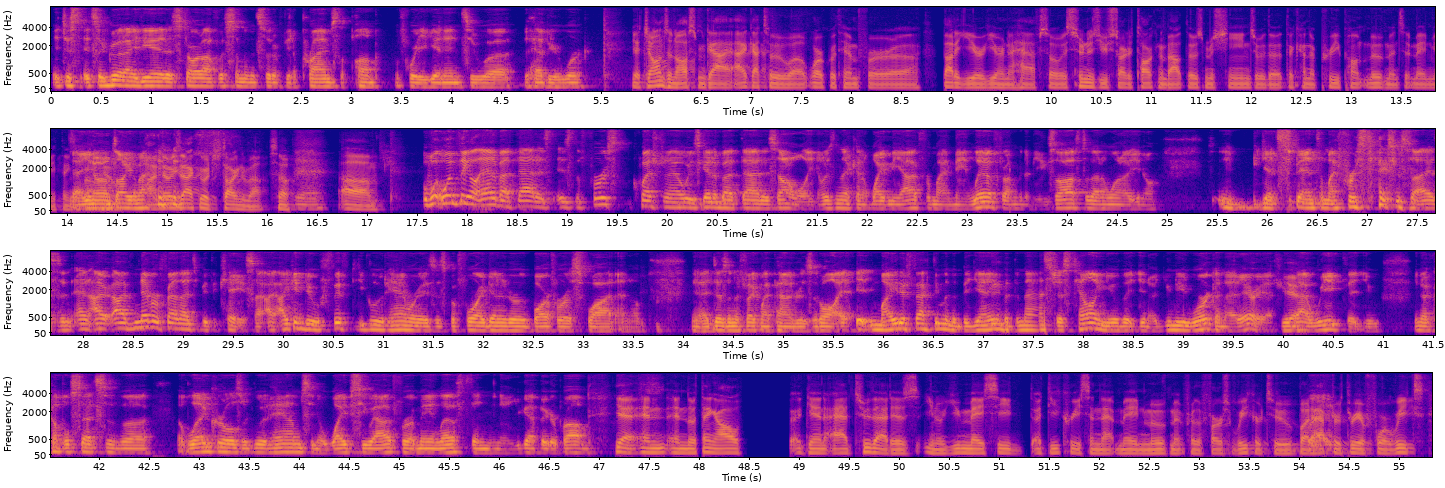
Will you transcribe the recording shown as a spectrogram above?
It just, it's a good idea to start off with something that sort of, you know, primes the pump before you get into uh, the heavier work. Yeah, John's an awesome guy. I got to uh, work with him for uh, about a year, year and a half. So as soon as you started talking about those machines or the, the kind of pre-pump movements, it made me think. Yeah, you know him. what I'm talking about. I know exactly what you're talking about. So, yeah. um, one thing I'll add about that is, is the first question I always get about that is, oh well, you know, isn't that going to wipe me out for my main lift? I'm going to be exhausted. I don't want to, you know, get spent on my first exercise. And, and I, have never found that to be the case. I, I, can do 50 glute ham raises before I get under the bar for a squat, and um, you know, it doesn't affect my pounders at all. It, it, might affect them in the beginning, but then that's just telling you that you know you need work in that area. If you're yeah. that weak that you you know a couple sets of uh, of leg curls or glute hams you know wipes you out for a main lift, then you know you got bigger problems. Yeah, and and the thing I'll again add to that is you know you may see a decrease in that main movement for the first week or two but right. after three or four weeks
